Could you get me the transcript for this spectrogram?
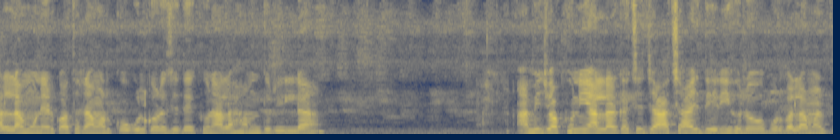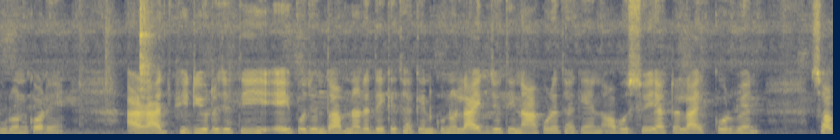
আল্লাহ মনের কথাটা আমার কবুল করেছে, দেখুন, আলহামদুলিল্লাহ। আমি যখনই আল্লাহর কাছে যা চাই, দেরি হলেও ওপরবেলা আমার পূরণ করে। আর আজ ভিডিওটা যদি এই পর্যন্ত আপনারা দেখে থাকেন, কোনো লাইক যদি না করে থাকেন, অবশ্যই একটা লাইক করবেন। সব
